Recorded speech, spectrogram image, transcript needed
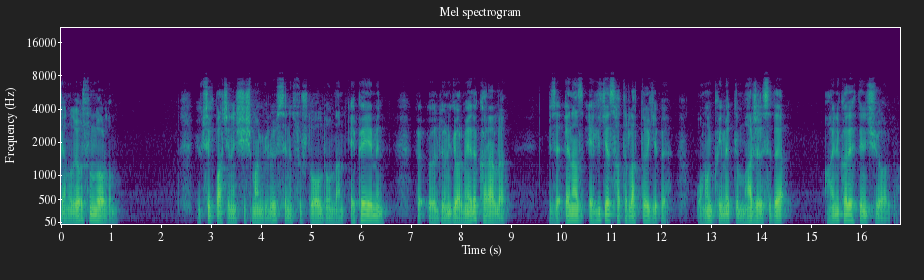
Yanılıyorsun lordum. Yüksek bahçenin şişman gülü senin suçlu olduğundan epey emin ve öldüğünü görmeye de kararlı. Bize en az elli kez hatırlattığı gibi onun kıymetli Marjorie'si de aynı kadehten içiyordu.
